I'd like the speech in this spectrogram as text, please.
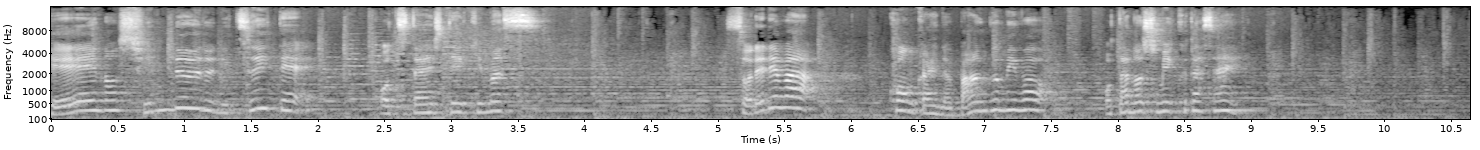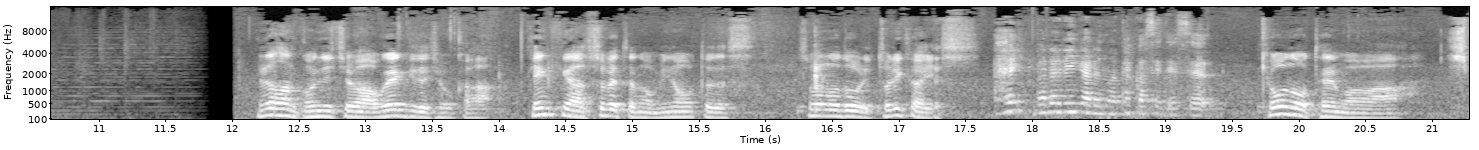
経営の新ルールについてお伝えしていきます。それでは今回の番組をお楽しみください。皆さんこんにちは。お元気でしょうか？元気がすべての源です。いつもの通り鳥飼です。はいバラリーガルの高瀬です。今日のテーマは失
